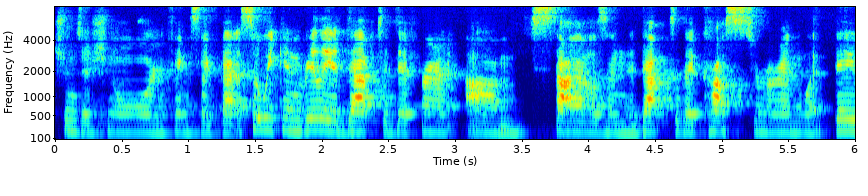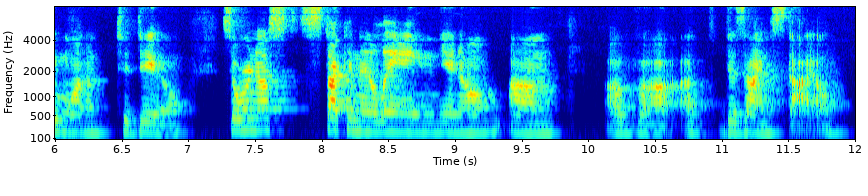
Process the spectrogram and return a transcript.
transitional or things like that. So we can really adapt to different um, styles and adapt to the customer and what they want to do. So we're not stuck in a lane, you know, um, of, uh, of design style.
